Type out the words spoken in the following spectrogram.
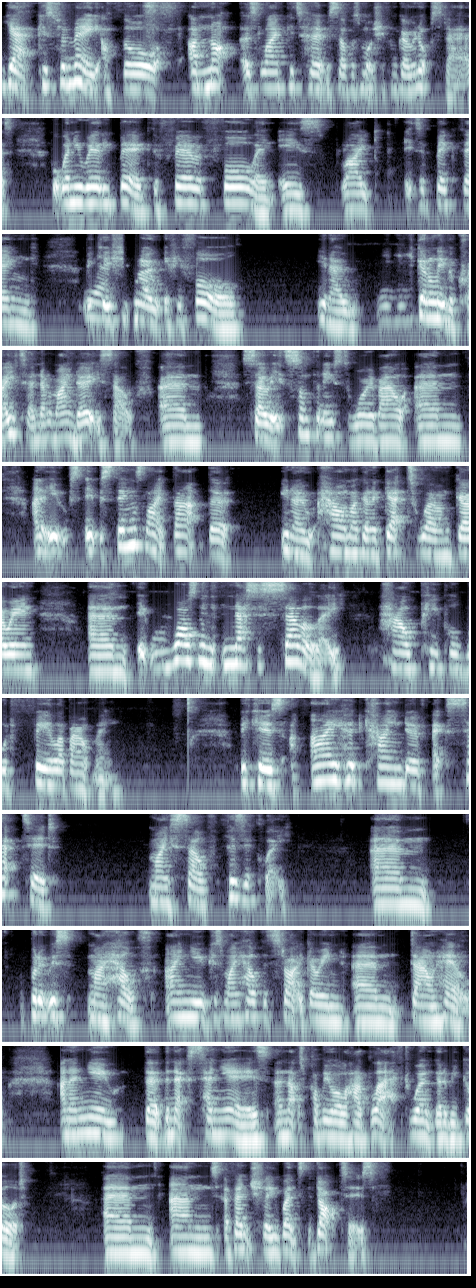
Yeah, because for me, I thought I'm not as likely to hurt myself as much if I'm going upstairs. But when you're really big, the fear of falling is like it's a big thing because yeah. you know if you fall, you know you're going to leave a crater. Never mind hurt yourself. Um, so it's something I used to worry about. Um, and it was it was things like that that you know how am I going to get to where I'm going? Um, it wasn't necessarily how people would feel about me because I had kind of accepted myself physically. Um, but it was my health. I knew because my health had started going um, downhill, and I knew that the next 10 years, and that's probably all I had left, weren't going to be good. Um, and eventually went to the doctors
